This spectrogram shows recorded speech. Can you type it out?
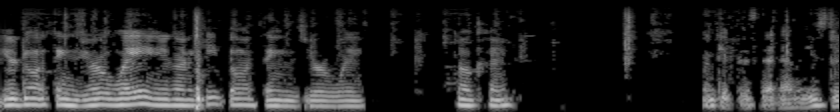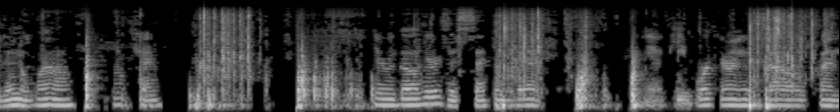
You're doing things your way, and you're to keep doing things your way. Okay. I'll get this deck. I haven't used it in a while. Okay. Here we go. Here's the second deck. Yeah, keep working on yourself and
